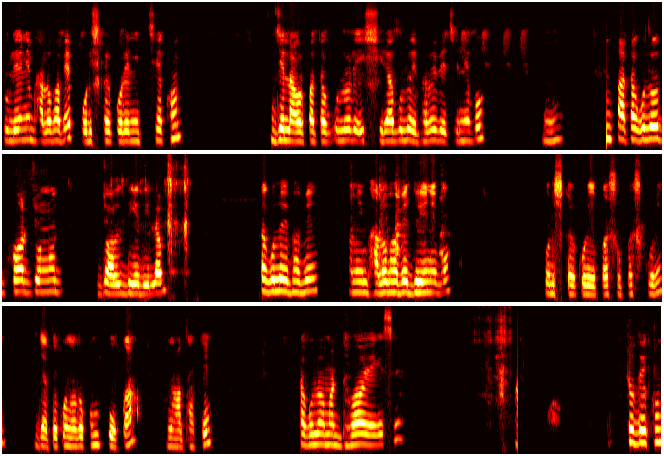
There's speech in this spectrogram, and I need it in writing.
তুলে এনে ভালোভাবে পরিষ্কার করে নিচ্ছি এখন। যে লাউর পাতাগুলোর এই শিরাগুলো এভাবে বেছে নেব। পাতাগুলো ধোয়ার জন্য জল দিয়ে দিলাম। পাতাগুলো এভাবে আমি ভালোভাবে ধুয়ে নেব। পরিষ্কার করে এপাশ ওপাশ করে, যাতে কোনো রকম পোকা না থাকে। পাতাগুলো আমার ধোয়া হয়ে গেছে। তো দেখুন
